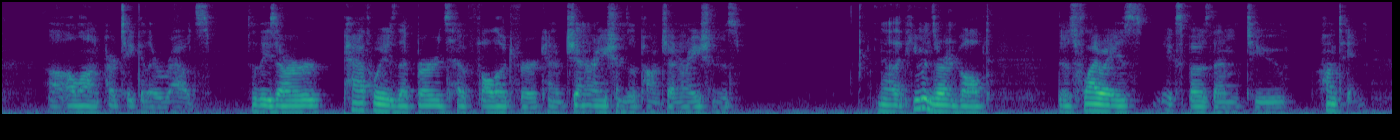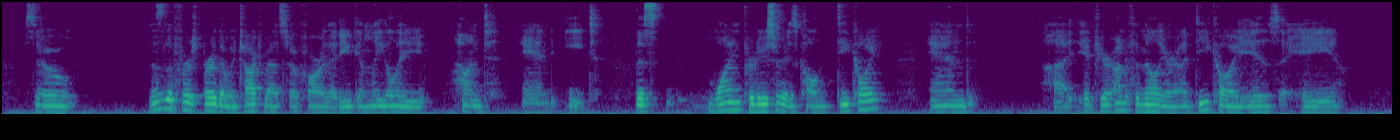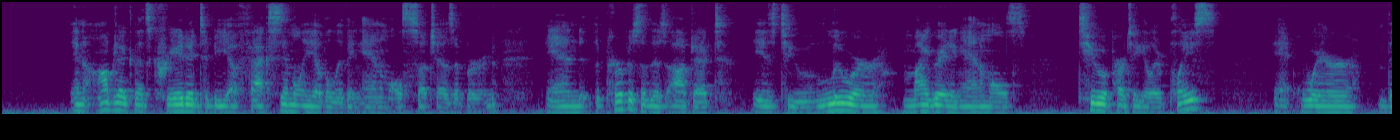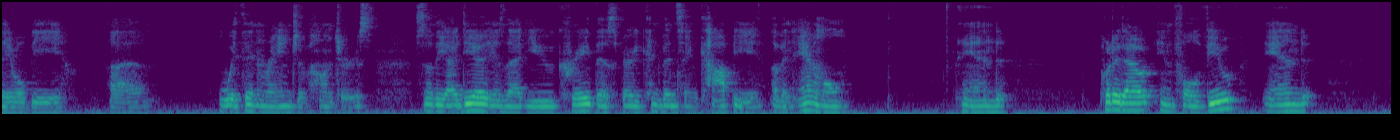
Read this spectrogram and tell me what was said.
uh, along particular routes. So these are pathways that birds have followed for kind of generations upon generations. Now that humans are involved, those flyways expose them to hunting. So this is the first bird that we've talked about so far that you can legally hunt and eat. This wine producer is called Decoy, and uh, if you're unfamiliar, a decoy is a an object that's created to be a facsimile of a living animal, such as a bird. And the purpose of this object is to lure migrating animals to a particular place eh, where they will be uh, within range of hunters. So the idea is that you create this very convincing copy of an animal and put it out in full view. And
